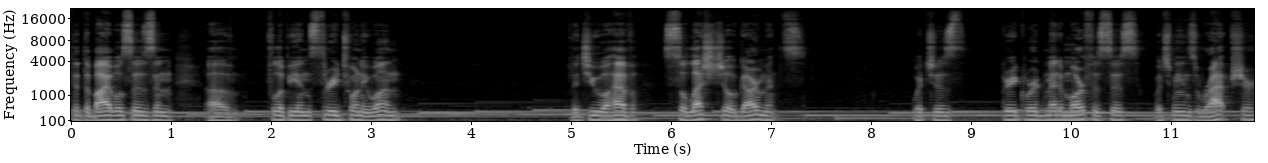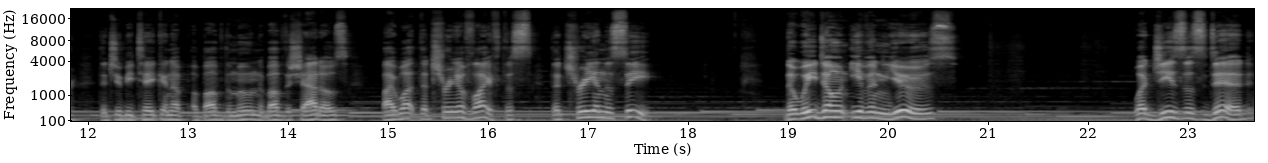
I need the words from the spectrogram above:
that the Bible says in uh, Philippians 3:21 that you will have celestial garments, which is Greek word metamorphosis, which means rapture, that you be taken up above the moon, above the shadows, by what? The tree of life, this, the tree in the sea. That we don't even use what Jesus did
